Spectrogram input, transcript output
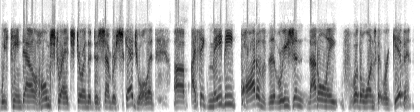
we came down home stretch during the December schedule. And uh, I think maybe part of the reason, not only for the ones that were given,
